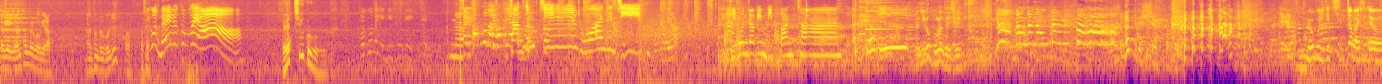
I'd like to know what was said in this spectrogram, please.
여기 연탄 불고기라. 연탄 불고기? 어. 이건 내 유튜브야 배추고. 장군집 좋아하는 집 기본적인 밑반찬 고기 이거 보면 되지. 나온다 여러분 이게 진짜 맛있어요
